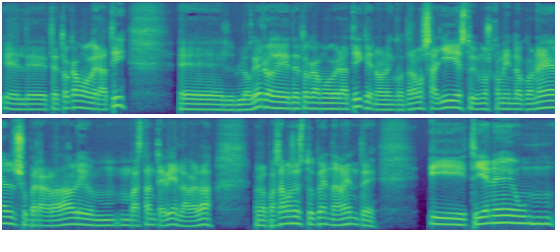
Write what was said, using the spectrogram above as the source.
el de Te toca mover a ti, el bloguero de Te toca mover a ti, que nos lo encontramos allí, estuvimos comiendo con él, súper agradable y bastante bien, la verdad. Nos lo pasamos estupendamente. Y tiene un,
